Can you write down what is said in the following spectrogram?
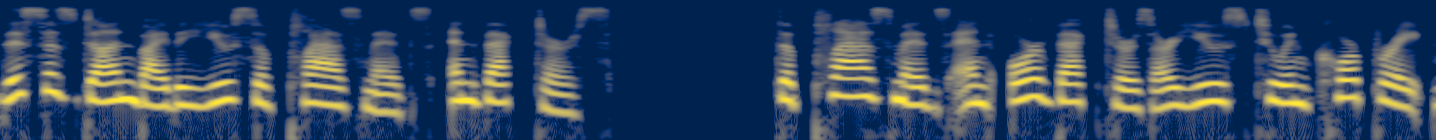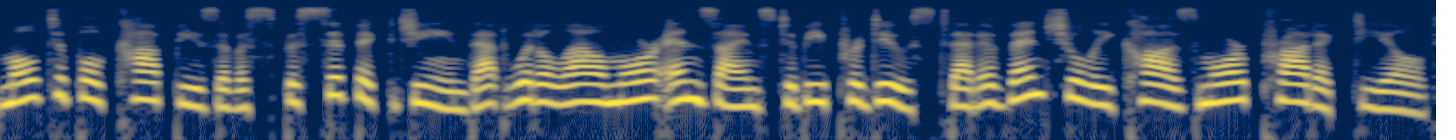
this is done by the use of plasmids, and vectors. The plasmids and, or vectors are used to incorporate multiple copies of a specific gene that would allow more enzymes to be produced that eventually cause more product yield.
